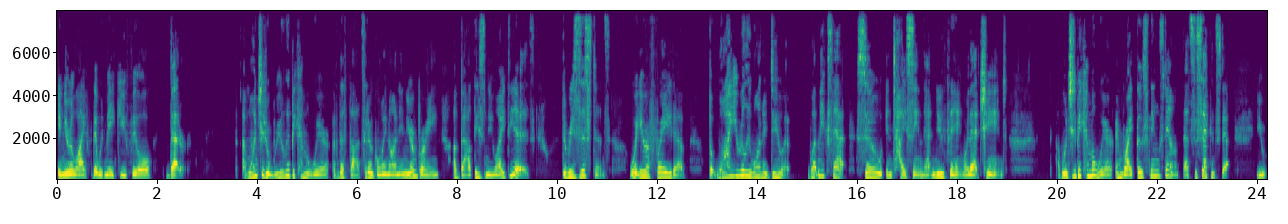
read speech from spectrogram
in your life that would make you feel better? I want you to really become aware of the thoughts that are going on in your brain about these new ideas, the resistance, what you're afraid of, but why you really want to do it. What makes that so enticing, that new thing or that change? I want you to become aware and write those things down. That's the second step. You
